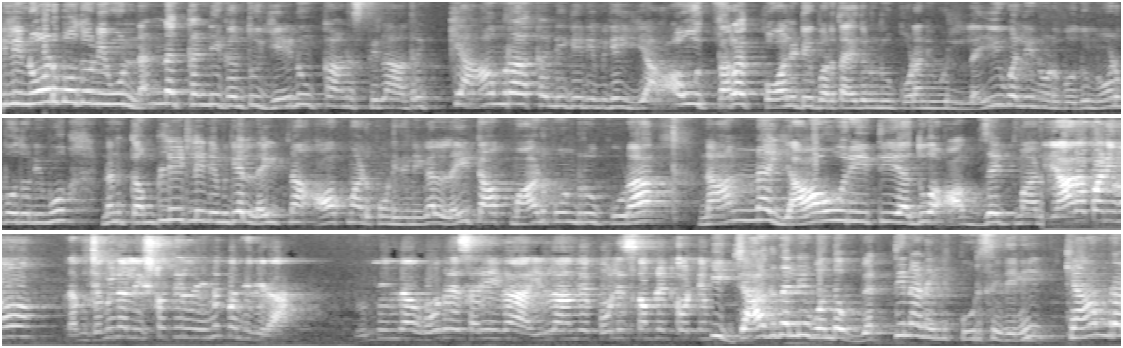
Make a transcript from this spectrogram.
ಇಲ್ಲಿ ನೋಡ್ಬೋದು ನೀವು ನನ್ನ ಕಣ್ಣಿಗಂತೂ ಏನೂ ಕಾಣಿಸ್ತಿಲ್ಲ ಆದರೆ ಕ್ಯಾಮ್ರಾ ಕಣ್ಣಿಗೆ ನಿಮಗೆ ಯಾವ ಥರ ಕ್ವಾಲಿಟಿ ಬರ್ತಾ ಇದ್ರು ಕೂಡ ನೀವು ಲೈವಲ್ಲಿ ನೋಡ್ಬೋದು. ನೋಡ್ಬೋದು ನೀವು ನಾನು ಕಂಪ್ಲೀಟ್ಲಿ ನಿಮಗೆ ಲೈಟ್ನ ಆಫ್ ಮಾಡ್ಕೊಂಡಿದ್ದೀನಿ. ಈಗ ಲೈಟ್ ಆಫ್ ಮಾಡಿಕೊಂಡ್ರೂ ಕೂಡ ನನ್ನ ಯಾವ ರೀತಿ ಅದು ಆಬ್ಜೆಕ್ಟ್ ಮಾಡಿ ಯಾರಪ್ಪ ನೀವು? ನಮ್ಮ ಜಮೀನಲ್ಲಿ ಇಷ್ಟೊತ್ತಿಲ್ಲ ಏನಕ್ಕೆ ಬಂದಿದ್ದೀರಾ? ಇಲ್ಲಿಂದ ಹೋದ್ರೆ ಸರಿ ಈಗ ಇಲ್ಲ ಅಂದ್ರೆ ಪೊಲೀಸ್ ಕಂಪ್ಲೇಂಟ್ ಕೊಟ್ಟು ಈ ಜಾಗದಲ್ಲಿ ಒಂದು ವ್ಯಕ್ತಿನ ನಾನು ಇಲ್ಲಿ ಕೂರಿಸಿದ್ದೀನಿ. ಕ್ಯಾಮ್ರಾ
